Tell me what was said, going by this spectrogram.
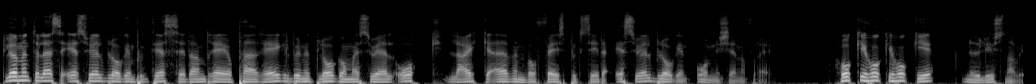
Glöm inte att läsa shlbloggen.se där André och Per regelbundet bloggar om SHL och likea även vår Facebook-sida SHL-bloggen om ni känner för det. Hockey, hockey, hockey. Nu lyssnar vi.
